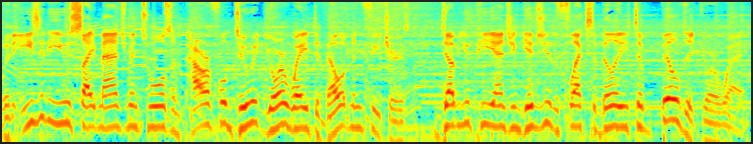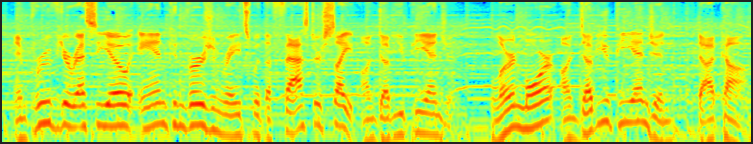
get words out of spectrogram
With easy to use site management tools and powerful do it your way development features, WP Engine gives you the flexibility to build it your way. Improve your SEO and conversion rates with a faster site on WP Engine. Learn more on WPEngine.com.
